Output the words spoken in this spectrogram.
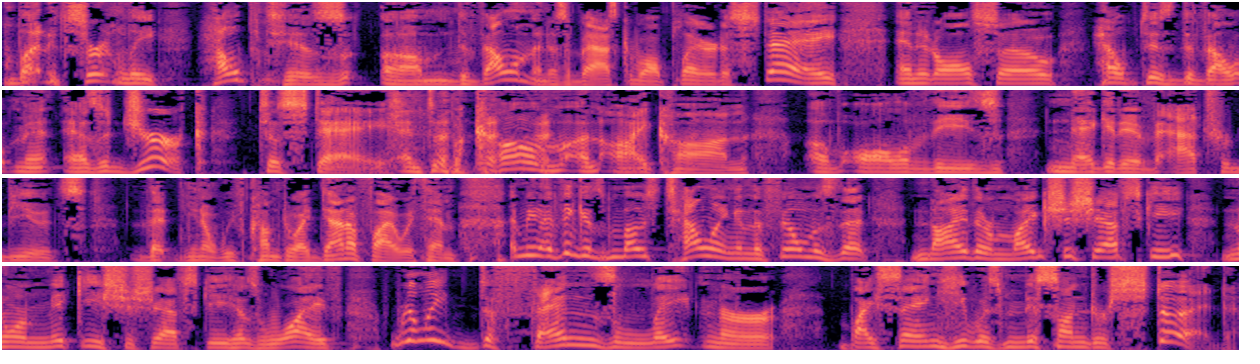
But it certainly helped his um, development as a basketball player to stay, and it also helped his development as a jerk to stay and to become an icon of all of these negative attributes that you know we've come to identify with him. I mean, I think it's most telling in the film is that neither Mike Krzyzewski nor Mickey Krzyzewski, his wife, really defends Laettner by saying he was misunderstood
